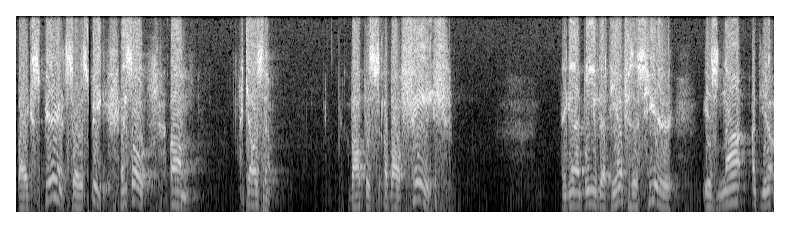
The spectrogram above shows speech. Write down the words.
by experience, so to speak. And so um, he tells them about this, about faith. And again, I believe that the emphasis here is not, you know,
